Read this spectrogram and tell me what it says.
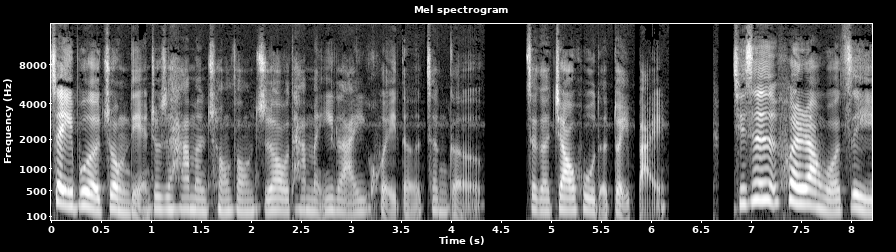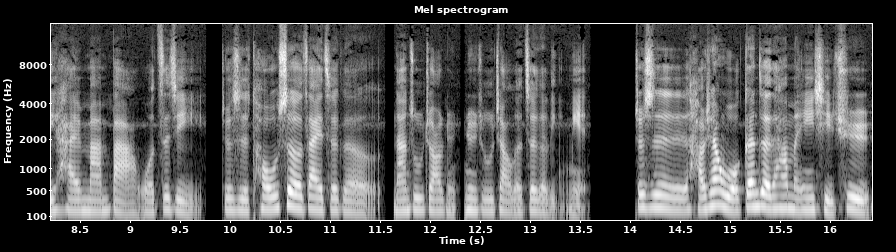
这一部的重点就是他们重逢之后，他们一来一回的整个这个交互的对白，其实会让我自己还蛮把我自己就是投射在这个男主角女女主角的这个里面，就是好像我跟着他们一起去，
